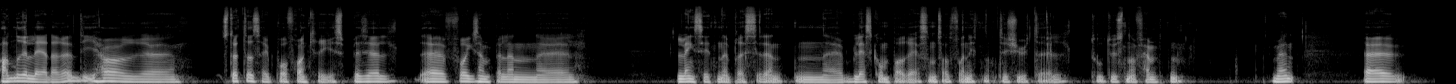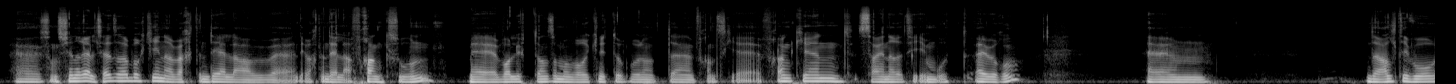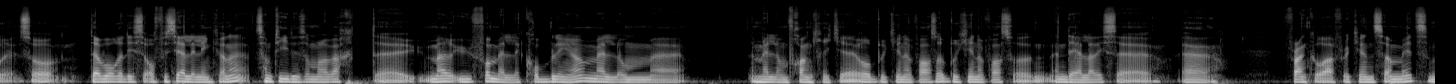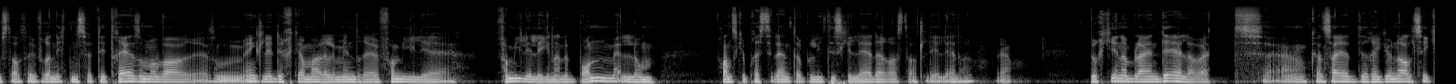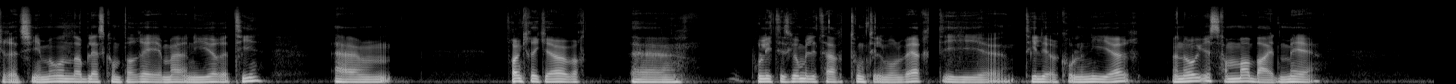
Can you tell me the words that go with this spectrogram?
andre ledere de har eh, støtta seg på Frankrike, spesielt eh, eksempel den eh, lengstsittende presidenten eh, Blaise Comparé, som satt fra 1987 til 2015. Men Eh, sånn generelt sett så har Burkina vært en del av, eh, de vært en del av franksonen, med valutaen som har vært knyttet opp mot den franske franken, senere tid mot euro. Um, det har alltid vært så Det har vært disse offisielle linkene, samtidig som det har vært uh, mer uformelle koblinger mellom, uh, mellom Frankrike og Burkina Faso. Burkina Faso en del av disse uh, Franco-African Summit, som starta fra 1973, som, var, som egentlig dyrka mer eller mindre familie, familielignende bånd mellom franske presidenter, politiske ledere og statlige ledere. Ja. Burkina ble en del av et um, kan si et regionalt sikkerhetsregime under Blaise Comparé i mer nyere tid. Um, Frankrike har vært uh, politisk og militært tungt involvert i uh, tidligere kolonier, men òg i samarbeid med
